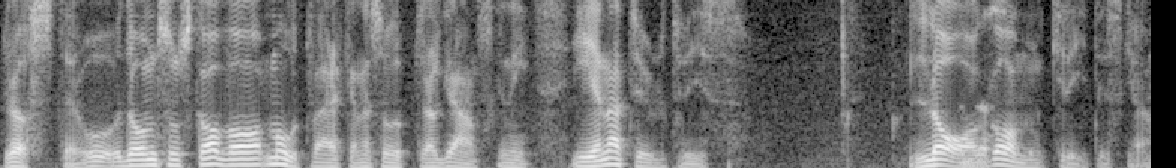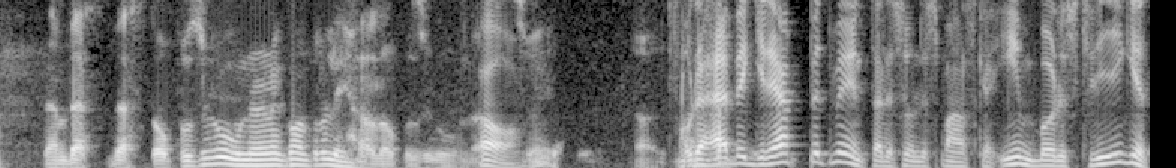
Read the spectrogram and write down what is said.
röster. Och de som ska vara motverkande som Uppdrag granskning är naturligtvis lagom kritiska. Den bäst, bästa oppositionen är den kontrollerade oppositionen. Ja. Så är det. Och det här begreppet myntades under spanska inbördeskriget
